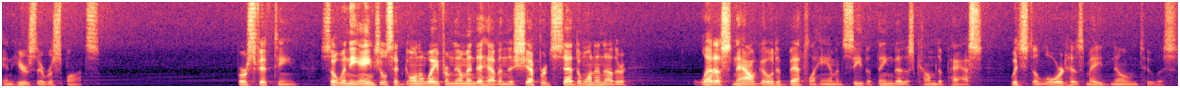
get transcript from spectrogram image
And here's their response. Verse 15 So when the angels had gone away from them into heaven, the shepherds said to one another, Let us now go to Bethlehem and see the thing that has come to pass, which the Lord has made known to us.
